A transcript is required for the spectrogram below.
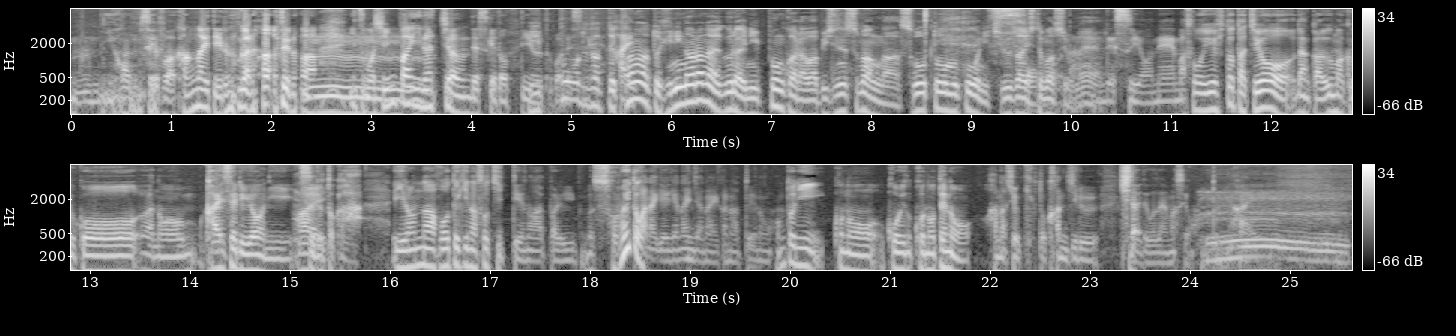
うん日本政府は考えているのかなというのは、うん。いつも心配になっちゃうんですけどっていう一ところでだってはいカナダと比にならないぐらい日本からはビジネスマンが相当向こうに駐在してますよね。ですよね。まあそういう人たちをなんかうまくこう、あの、返せるようにするとか、い、ろんな法的な措置っていうのはやっぱり揃えとかなきゃいけないんじゃないかなというのを本当にこの、こういう、この手の話を聞くと感じる次第でございますよ。本当に。うはい。ん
